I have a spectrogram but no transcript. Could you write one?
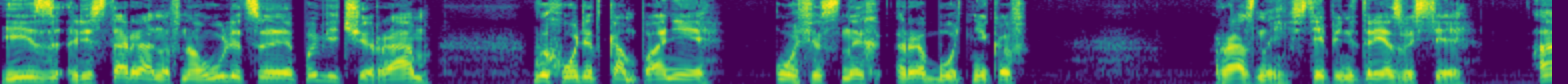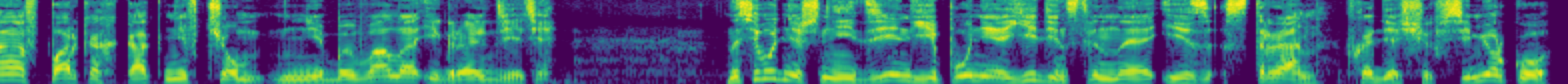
Из ресторанов на улице по вечерам выходят компании офисных работников разной степени трезвости, а в парках, как ни в чем не бывало, играют дети – на сегодняшний день Япония единственная из стран, входящих в «семерку»,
